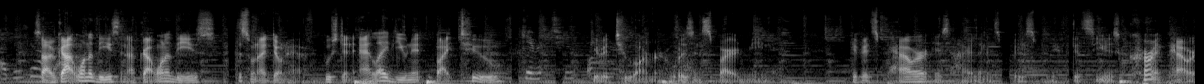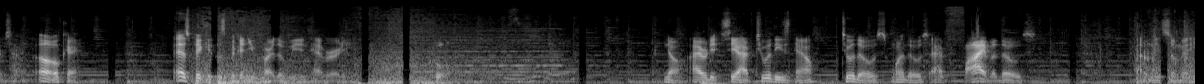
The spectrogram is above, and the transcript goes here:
I think you So I've got one of these, and I've got one of these. This one I don't have. Boost an allied unit by 2, Give it to. give it 2 armor. What does Inspired mean? If its power is higher than its base, if its unit's current power is higher. Oh, okay. Let's pick it. Let's pick a new card that we didn't have already. No, I already see. I have two of these now. Two of those. One of those. I have five of those. I don't need so many.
